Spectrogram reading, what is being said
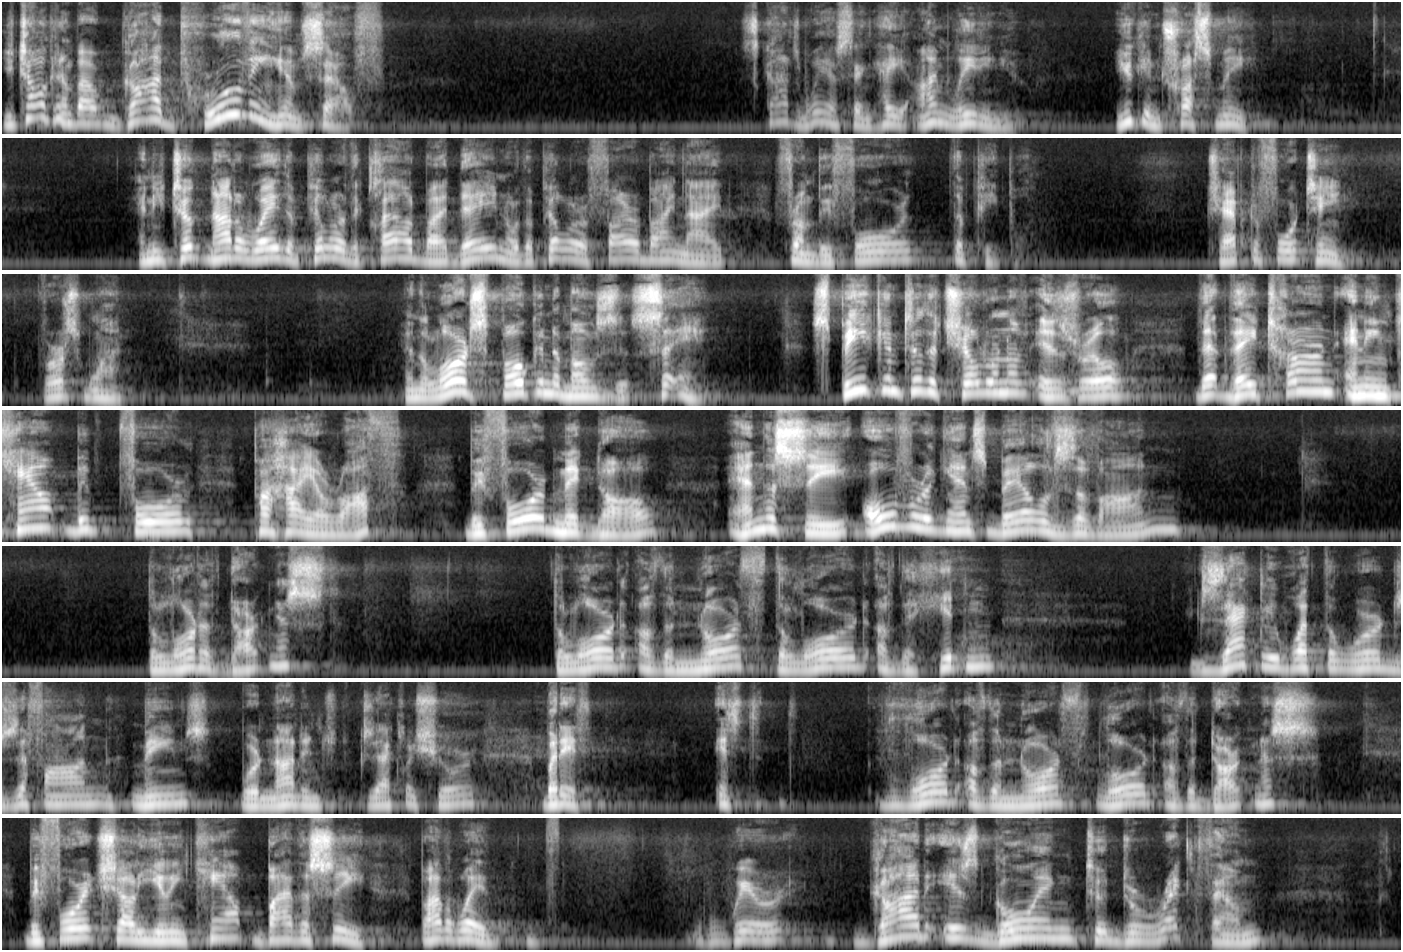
You're talking about God proving himself. It's God's way of saying, hey, I'm leading you. You can trust me. And he took not away the pillar of the cloud by day, nor the pillar of fire by night from before the people. Chapter 14, verse 1. And the Lord spoke unto Moses, saying, Speak unto the children of Israel that they turn and encamp before Pihahiroth, before Migdol, and the sea, over against Baal Zephon, the Lord of darkness, the Lord of the north, the Lord of the hidden. Exactly what the word Zephon means, we're not exactly sure, but it, it's Lord of the north, Lord of the darkness. Before it shall you encamp by the sea. By the way, where God is going to direct them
